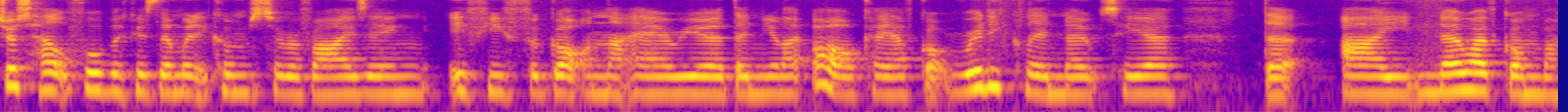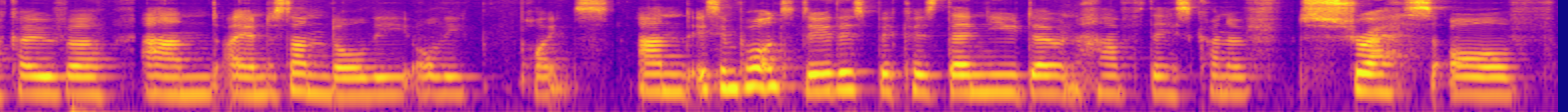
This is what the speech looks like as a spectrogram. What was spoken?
it's just helpful because then when it comes to revising, if you've forgotten that area, then you're like, oh, okay, I've got really clear notes here that I know I've gone back over and I understand all the all the points. And it's important to do this because then you don't have this kind of stress of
